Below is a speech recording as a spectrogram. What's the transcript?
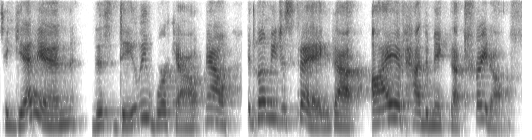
to get in this daily workout. Now, let me just say that I have had to make that trade off.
